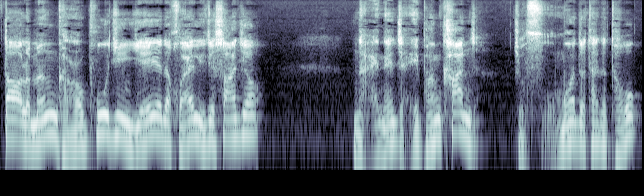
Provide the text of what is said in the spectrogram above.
到了门口，扑进爷爷的怀里就撒娇。奶奶在一旁看着，就抚摸着他的头，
